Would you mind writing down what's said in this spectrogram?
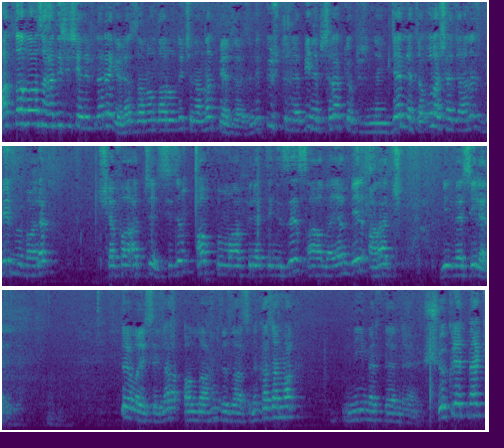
hatta bazı hadis-i şeriflere göre zaman dar olduğu için anlatmayacağız dedik. Üstüne binip Sırat Köprüsü'nden cennete ulaşacağınız bir mübarek şefaatçi, sizin affı mağfiretinizi sağlayan bir araç, bir vesiledir. Dolayısıyla Allah'ın rızasını kazanmak, nimetlerine şükretmek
